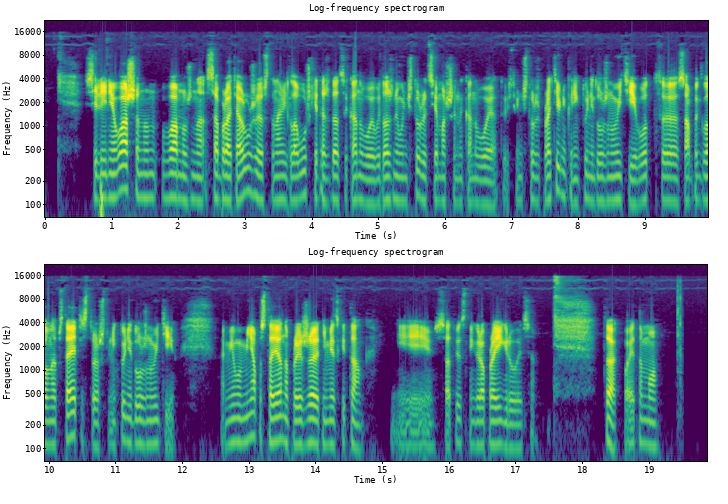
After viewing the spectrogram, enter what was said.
Селение ваше, но вам нужно собрать оружие, установить ловушки, дождаться конвоя. Вы должны уничтожить все машины конвоя. То есть уничтожить противника, никто не должен уйти. Вот самое главное обстоятельство, что никто не должен уйти. А мимо меня постоянно проезжает немецкий танк. И, соответственно, игра проигрывается. Так, поэтому...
